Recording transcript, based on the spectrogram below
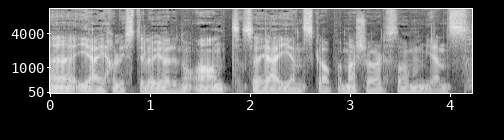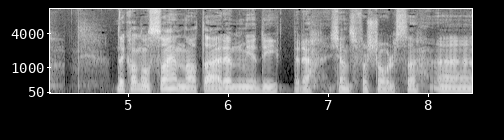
Jeg har lyst til å gjøre noe annet, så jeg gjenskaper meg sjøl som Jens. Det kan også hende at det er en mye dypere kjønnsforståelse eh,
